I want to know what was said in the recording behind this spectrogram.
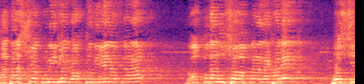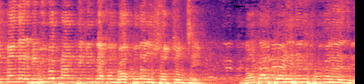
সাতাশশো কুড়ি জন রক্ত দিলেন আপনারা। রক্তদান উৎসব আপনারা দেখালেন। পশ্চিমবাংলার বিভিন্ন প্রান্তে কিন্তু এখন রক্তদান উৎসব চলছে। নটার পরে যেন সকাল হয়েছে।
